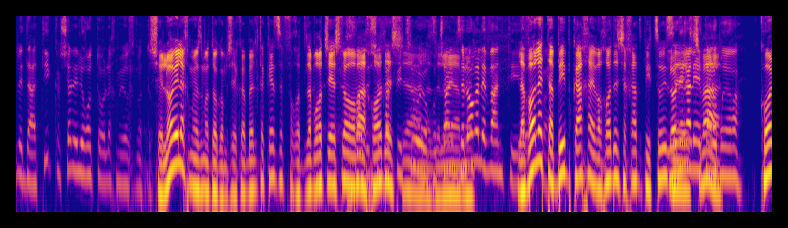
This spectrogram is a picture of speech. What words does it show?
לדעתי, קשה לי לראות אותו הולך מיוזמתו. שלא ילך מיוזמתו, גם שיקבל את הכסף לפחות, למרות שיש לו חודש, חודש, פיצוי זה לא חודשיים, זה לא. רלוונטי. לבוא. לטביב ככה בחודש אחד פיצוי, זה, לא נראה לי הייתה לו ברירה. כל,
